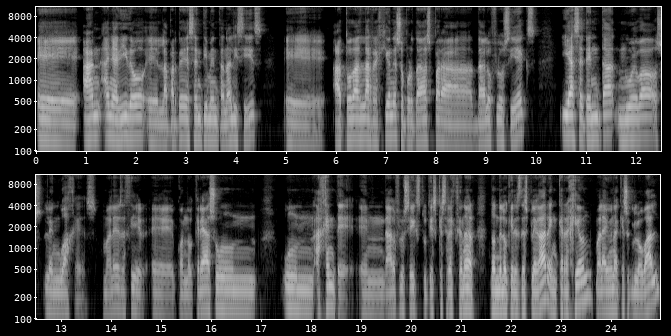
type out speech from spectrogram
eh, han añadido eh, la parte de Sentiment Analysis eh, a todas las regiones soportadas para Dialogflow CX y a 70 nuevos lenguajes, ¿vale? Es decir, cuando creas un, un agente en Dialogflow CX, tú tienes que seleccionar dónde lo quieres desplegar, en qué región, ¿vale? Hay una que es global,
